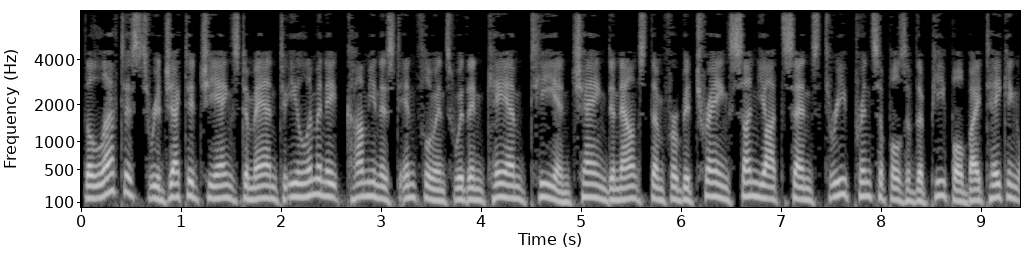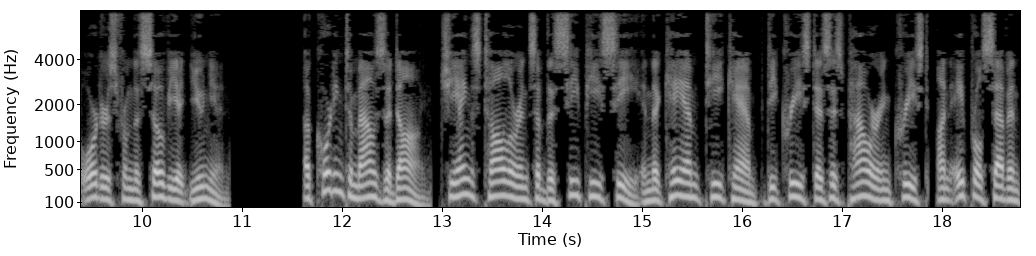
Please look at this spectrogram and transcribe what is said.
The leftists rejected Chiang's demand to eliminate communist influence within KMT and Chiang denounced them for betraying Sun Yat-sen's three principles of the people by taking orders from the Soviet Union. According to Mao Zedong, Chiang's tolerance of the CPC in the KMT camp decreased as his power increased. On April 7,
